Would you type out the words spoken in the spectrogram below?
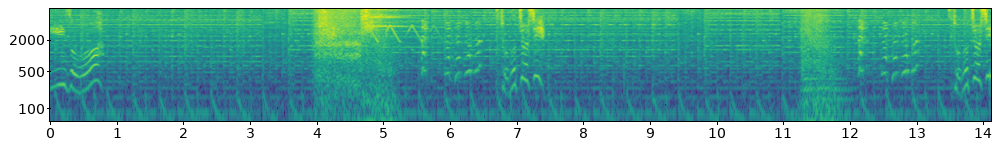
いいぞ。その調子。その調子。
